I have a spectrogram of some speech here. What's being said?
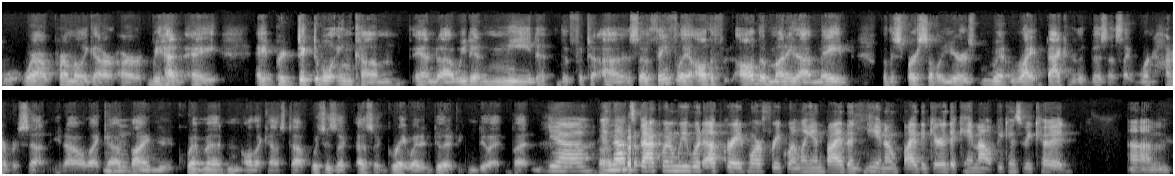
where I primarily got our, our we had a a predictable income and uh, we didn't need the photo- uh, so thankfully all the all the money that I made for this first several years went right back into the business like 100% you know like uh, Mhm. buying new equipment and all that kind of stuff which is a that's a great way to do it if you can do it but Yeah, But, and uh, that's back when we would upgrade more frequently and buy the you know buy the gear that came out because we could. Um,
